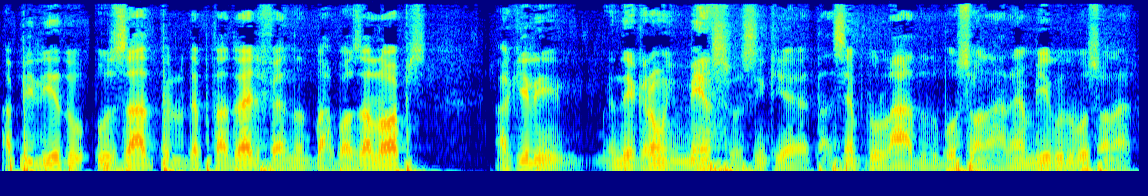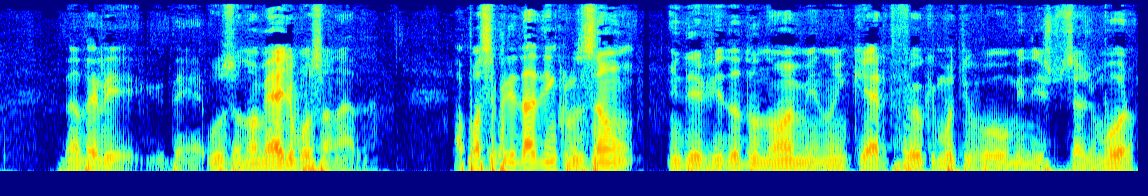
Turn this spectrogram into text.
apelido usado pelo deputado Hélio Fernando Barbosa Lopes, aquele negrão imenso, assim, que está é, sempre do lado do Bolsonaro, é amigo do Bolsonaro. Portanto, ele usa o nome Hélio Bolsonaro. A possibilidade de inclusão indevida do nome no inquérito foi o que motivou o ministro Sérgio Moro,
